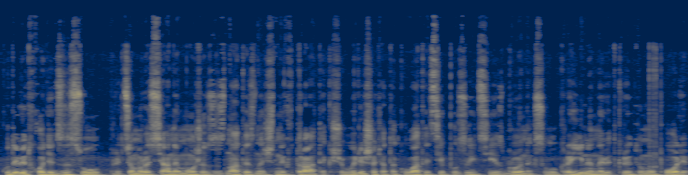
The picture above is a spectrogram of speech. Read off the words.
куди відходять ЗСУ. При цьому росіяни можуть зазнати значних втрат, якщо вирішать атакувати ці позиції збройних сил України на відкритому полі.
